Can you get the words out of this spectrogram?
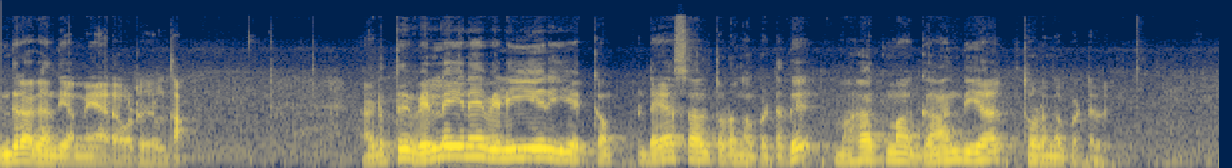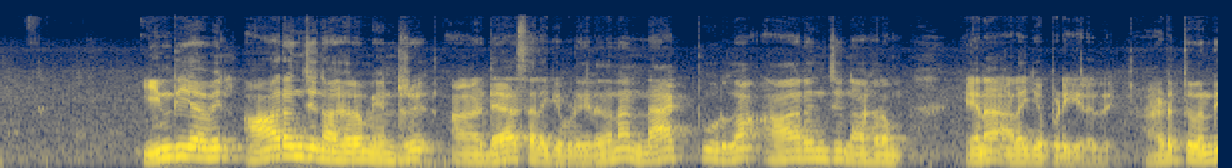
இந்திரா காந்தி அம்மையார் அவர்கள் தான். அடுத்து வெள்ளையினே வெளியேறு இயக்கம் டேஸால் தொடங்கப்பட்டது மகாத்மா காந்தியால் தொடங்கப்பட்டது. இந்தியாவில் ஆரஞ்சு நகரம் என்று டேஸ் அழைக்கப்படுகிறதுனா நாக்பூர் தான் ஆரஞ்சு நகரம். என அழைக்கப்படுகிறது. அடுத்து வந்து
